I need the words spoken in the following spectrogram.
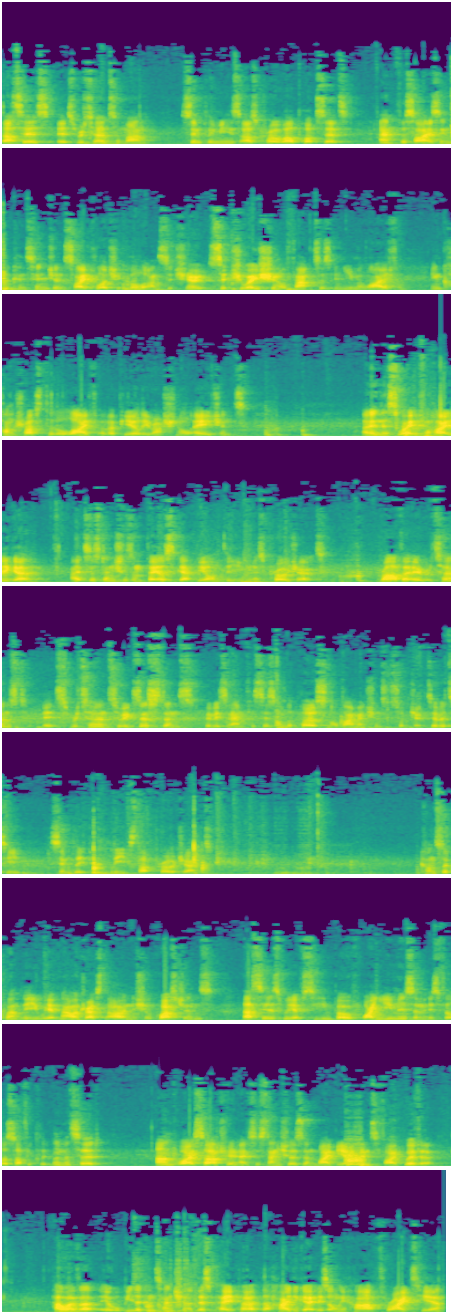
That is, its return to man simply means, as Crowell puts it, emphasizing the contingent psychological and situ- situational factors in human life in contrast to the life of a purely rational agent. And in this way, for Heidegger, existentialism fails to get beyond the humanist project. Rather, it returns to, its return to existence with its emphasis on the personal dimensions of subjectivity simply completes that project. Consequently, we have now addressed our initial questions. That is, we have seen both why humanism is philosophically limited and why Sartrean existentialism might be identified with it. However, it will be the contention of this paper that Heidegger is only half right here.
